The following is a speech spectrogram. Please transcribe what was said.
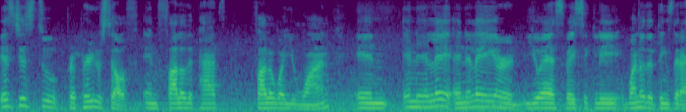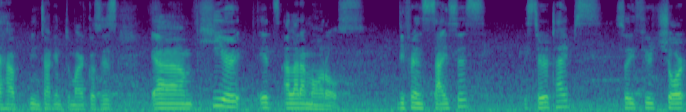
it's just to prepare yourself and follow the path follow what you want in in la in la or us basically one of the things that i have been talking to marcos is um, here it's a lot of models different sizes stereotypes. So if you're short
